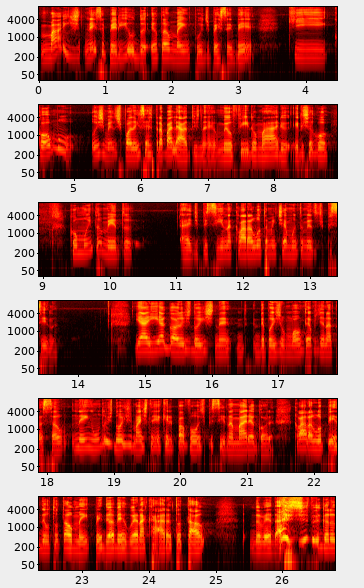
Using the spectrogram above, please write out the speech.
Mas nesse período eu também pude perceber que como os medos podem ser trabalhados, né? O meu filho, o Mário, ele chegou com muito medo é, de piscina. Clara Lu também tinha muito medo de piscina. E aí, agora, os dois, né, depois de um bom tempo de natação, nenhum dos dois mais tem aquele pavor de piscina. A Mari agora. Clara Lua perdeu totalmente, perdeu a vergonha na cara, total. Na verdade, agora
